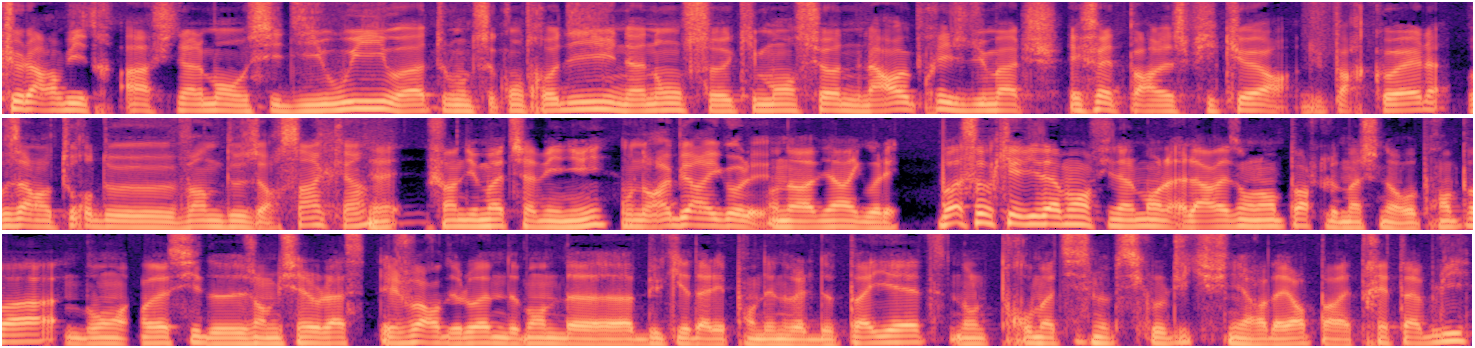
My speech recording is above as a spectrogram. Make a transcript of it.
que l'arbitre a finalement aussi dit oui, voilà, tout le monde se contredit. Une annonce qui mentionne la reprise du match est faite par le speaker du Parc OL aux alentours de 22h05. hein. Ouais, Fin du match à minuit. On aurait bien rigolé. On aurait bien rigolé. Bon, sauf qu'évidemment, finalement, la, la raison l'emporte, le match ne reprend pas. Bon, récit de Jean-Michel Aulas, les joueurs de l'OM demandent à Buquet d'aller prendre des nouvelles de Payet, dont le traumatisme psychologique finira d'ailleurs par être rétabli,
